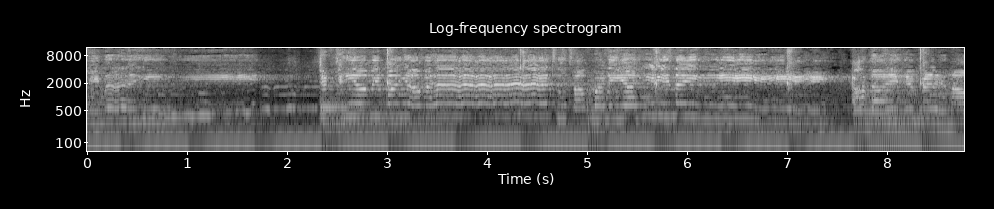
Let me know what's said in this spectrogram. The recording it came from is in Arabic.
بناهي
